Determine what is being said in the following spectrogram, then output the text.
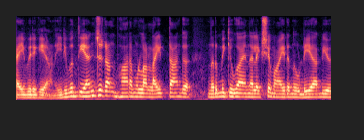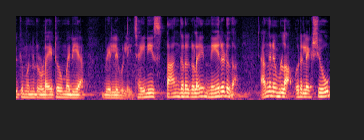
കൈവരികയാണ്. ഇരുപത്തിയഞ്ച് ടൺ ഭാരമുള്ള ലൈറ്റ് ടാങ്ക് നിർമ്മിക്കുക എന്ന ലക്ഷ്യമായിരുന്നു ഡി ആർ ഡി ഒക്ക് മുന്നിലുള്ള ഏറ്റവും വലിയ വെല്ലുവിളി. ചൈനീസ് ടാങ്കറുകളെ നേരിടുക അങ്ങനെയുള്ള ഒരു ലക്ഷ്യവും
